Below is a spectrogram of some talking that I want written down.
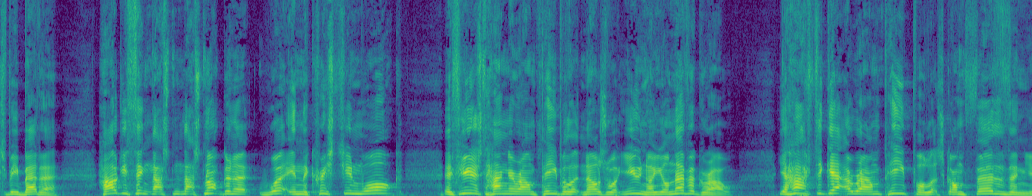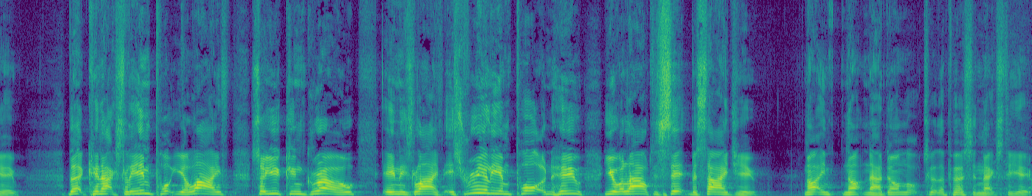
to be better. How do you think that's, that's not going to work in the Christian walk? If you just hang around people that knows what you know, you'll never grow. You have to get around people that's gone further than you that can actually input your life so you can grow in his life. It's really important who you allow to sit beside you. Not, in, not now. Don't look at the person next to you.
